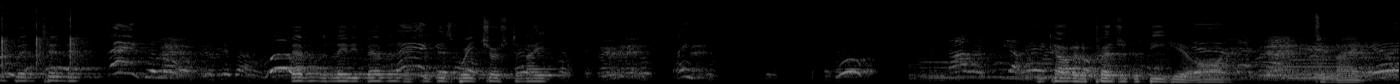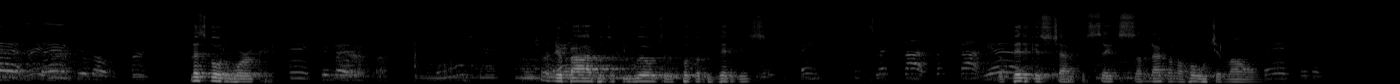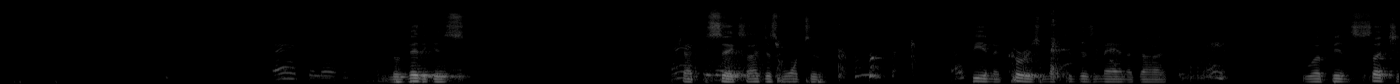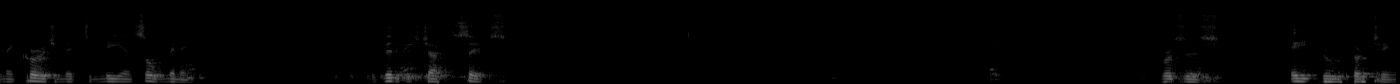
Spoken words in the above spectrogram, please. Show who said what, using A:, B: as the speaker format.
A: Superintendent
B: Thank you, Lord.
A: Bevins and Lady Bevins and to this great church tonight.
B: Thank you. Hallelujah.
A: We count it a pleasure to be here on tonight.
B: Yes, thank you, Lord.
A: Let's go to work.
B: Thank you, Lord.
A: Turn your Bibles, if you will, to the book of Leviticus.
B: Yes,
A: Leviticus chapter 6. I'm not going to hold you long.
B: thank you, Lord. Thank you, Lord.
A: Leviticus chapter 6. I just want to be an encouragement to this man of God who have been such an encouragement to me and so many. Leviticus chapter 6. Verses 8 through 13.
